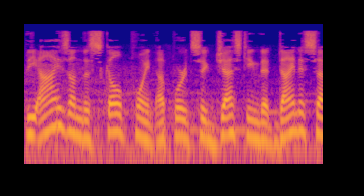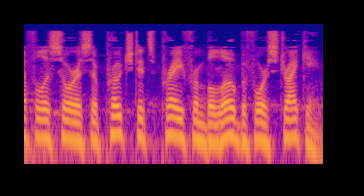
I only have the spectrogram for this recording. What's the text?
The eyes on the skull point upward suggesting that Dinocephalosaurus approached its prey from below before striking.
